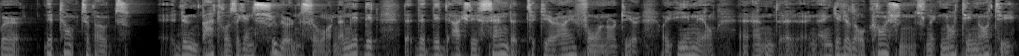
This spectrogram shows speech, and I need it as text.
where they talked about uh, doing battles against sugar and so on. And they'd, they'd, they'd actually send it to, to, your iPhone or to your or email and, uh, and, and give you little cautions like naughty, naughty.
